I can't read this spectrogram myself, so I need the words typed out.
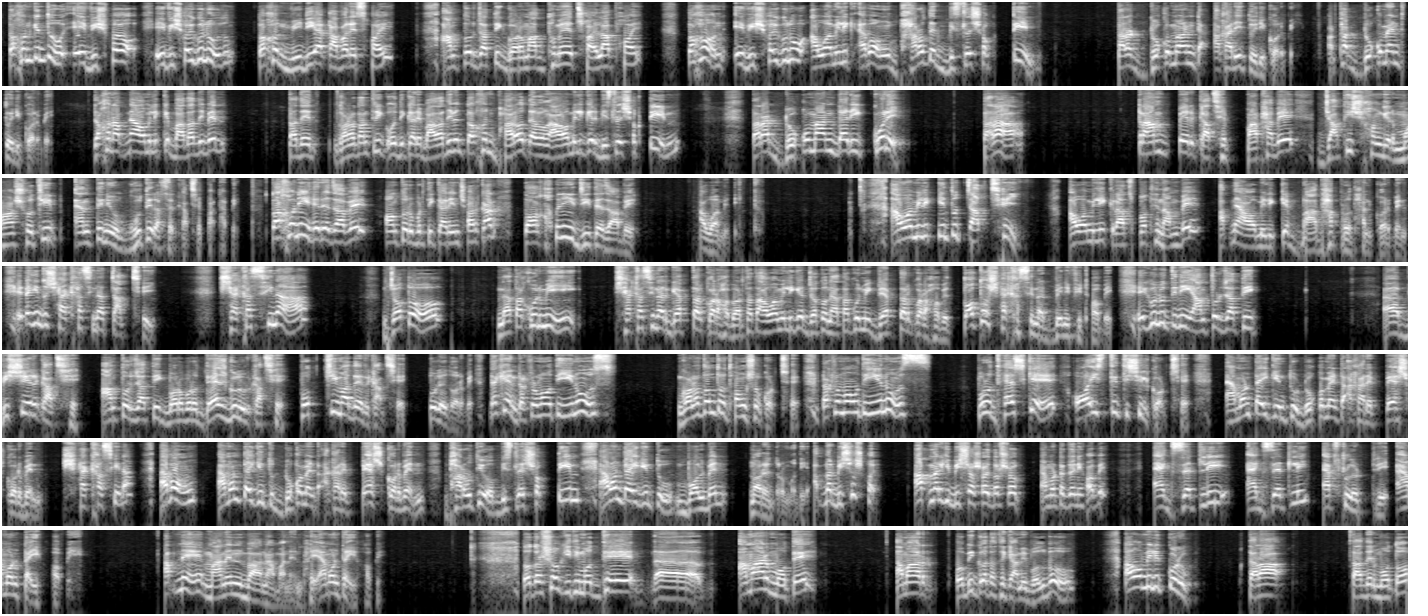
তখন কিন্তু এই বিষয়, এই বিষয়গুলো তখন মিডিয়া কাভারেজ হয়, আন্তর্জাতিক গণমাধ্যমে ছয়লাভ হয়, তখন এই বিষয়গুলো আওয়ামী লীগ এবং ভারতের বিশ্লেষক টিম তারা ডকুমেন্ট আকারেই তৈরি করবে, অর্থাৎ ডকুমেন্ট তৈরি করবে। যখন আপনি আওয়ামী লীগকে বাধা দিবেন, তাদের গণতান্ত্রিক অধিকারে বাধা দিবেন, তখন ভারত এবং আওয়ামী লীগের বিশ্লেষক টিম তারা ডকুমেন্টারি করে তারা ট্রাম্পের কাছে পাঠাবে, জাতিসংঘের মহাসচিব অ্যান্টনিও গুতিরাসের কাছে পাঠাবে। তখনই হেরে যাবে অন্তর্বর্তীকালীন সরকার, তখনই জিতে যাবে আওয়ামী লীগ। আওয়ামী লীগ কিন্তু চাচ্ছেই। আওয়ামী লীগ রাজপথে নামবে, আপনি আওয়ামী লীগকে বাধা প্রদান করবেন। এটা কিন্তু শেখ হাসিনা চাচ্ছেই। শেখ হাসিনা যত নেতাকর্মী শেখ হাসিনার গ্রেপ্তার করা হবে, অর্থাৎ আওয়ামী লীগের যত নেতাকর্মী গ্রেপ্তার করা হবে, তত শেখ হাসিনার বেনিফিট হবে। এগুলো তিনি আন্তর্জাতিক বিশ্বের কাছে, আন্তর্জাতিক বড় বড় দেশগুলোর কাছে, পশ্চিমাদের কাছে তুলে ধরবে। দেখেন, ডক্টর মোহাম্মদ ইউনুস গণতন্ত্র ধ্বংস করছে। ডক্টর মোহাম্মদ ইউনুস পুরো দেশকে অস্থিতিশীল করছে। এমনটাই কিন্তু ডকুমেন্ট আকারে পেশ করবেন শেখ হাসিনা এবং এমনটাই কিন্তু ডকুমেন্ট আকারে পেশ করবেন ভারতীয় বিশ্লেষক টিম। এমনটাই কিন্তু বলবেন নরেন্দ্র মোদী। আপনার বিশ্বাস হয়? আপনার কি বিশ্বাস হয় দর্শক? এমনটা জানি হবে? এক্স্যাক্টলি এক্স্যাক্টলি অ্যাবসলুটলি এমনটাই হবে। আপনি মানেন বা না মানেন ভাই, এমনটাই হবে। তো দর্শক, ইতিমধ্যে আমার মতে, আমার অভিজ্ঞতা থেকে আমি বলব, আওয়ামী লীগ করুক, তারা তাদের মতো,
